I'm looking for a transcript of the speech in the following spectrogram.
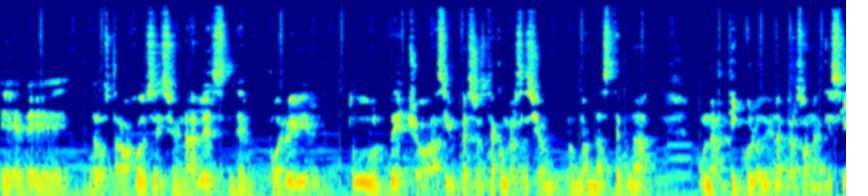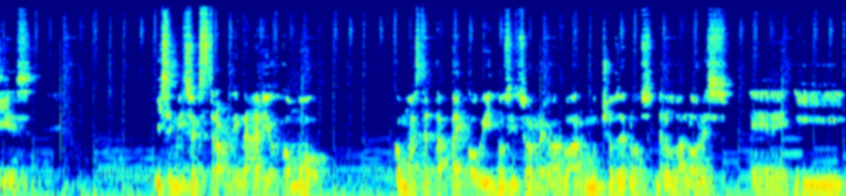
eh, de, de, los trabajos adicionales, del poder vivir. Tú, de hecho, así empezó esta conversación. Nos mandaste una, un artículo de una persona que sigues y se me hizo extraordinario cómo, cómo esta etapa de COVID nos hizo reevaluar muchos de los, de los valores. Eh, y,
